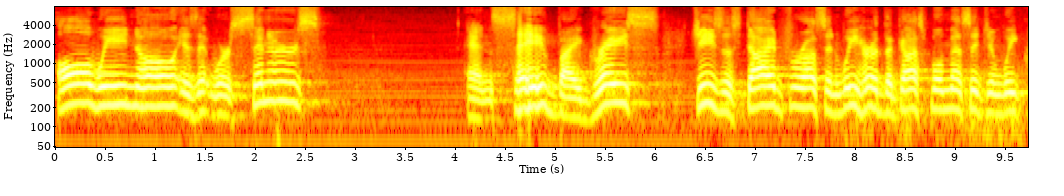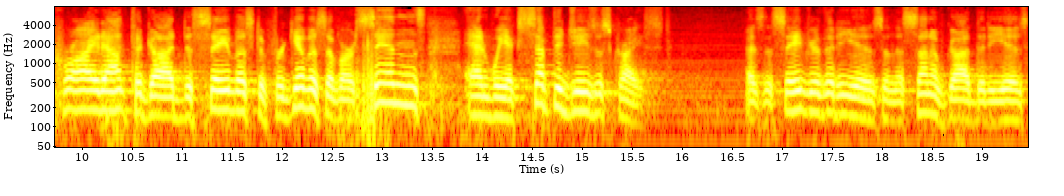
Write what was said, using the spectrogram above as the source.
All we know is that we're sinners and saved by grace. Jesus died for us, and we heard the gospel message, and we cried out to God to save us, to forgive us of our sins, and we accepted Jesus Christ as the Savior that He is and the Son of God that He is.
